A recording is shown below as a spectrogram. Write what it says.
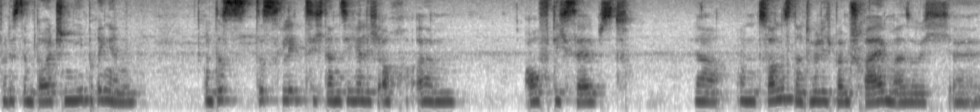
würdest du im Deutschen nie bringen. Und das, das legt sich dann sicherlich auch ähm, auf dich selbst. Ja, und sonst natürlich beim Schreiben. Also ich, äh,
